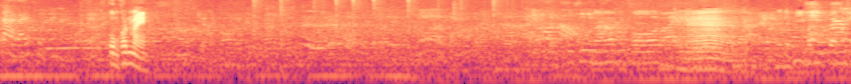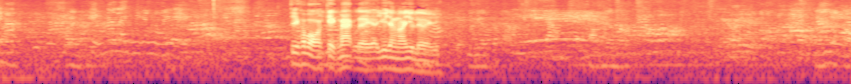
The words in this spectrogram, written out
แต่ไลฟ์สดได้ไหน กลุ่มคนใหม่ สู้ๆนะทุกคนอ่า เดี๋ยวพี่เขามีโปรโมชั่นอะไรนะเก่งมากเลยมียังน้อยอยู่เองที่เขาบอกว่าเก่งมากเลย อายุยังน้อยอยู่เลยอีกเดือนสามเดือนครับเดี๋ยวพี่จะต่อ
